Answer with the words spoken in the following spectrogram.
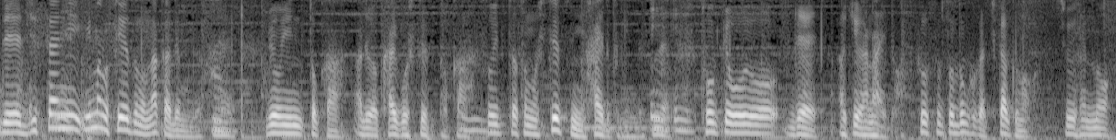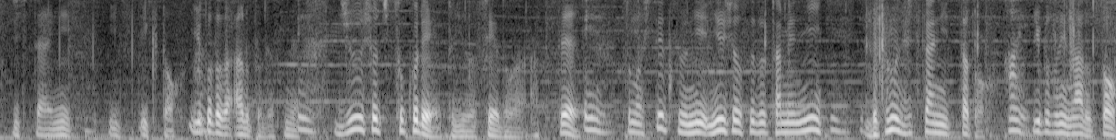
で実際に今の制度の中でもですね、はい、病院とかあるいは介護施設とか、うん、そういったその施設に入るときにですね、東京で空きがないと。そうするとどこか近くの周辺の自治体に行くということがあるとですね、住所地特例という制度があって、その施設に入所するために別の自治体に行ったとい。うことになると、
